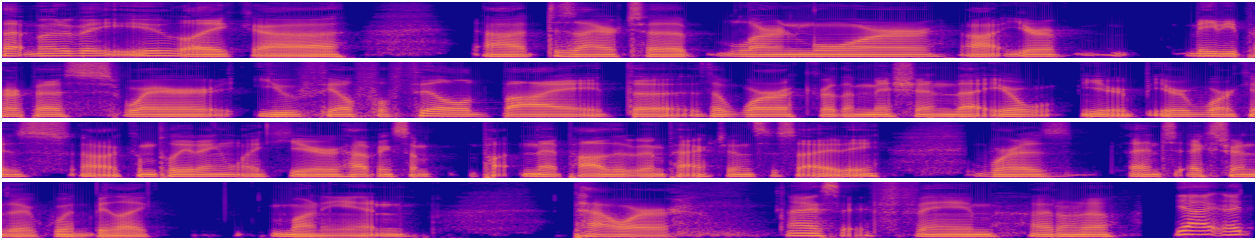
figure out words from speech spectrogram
that motivate you, like uh, uh, desire to learn more, uh, your maybe purpose where you feel fulfilled by the the work or the mission that your your your work is uh, completing, like you're having some po- net positive impact in society. Whereas and extrinsic would be like money and power, I see. fame. I don't know. Yeah, I, I-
